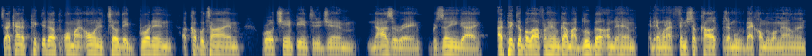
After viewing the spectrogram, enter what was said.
So I kind of picked it up on my own until they brought in a couple time world champion to the gym, Nazare, Brazilian guy. I picked up a lot from him, got my blue belt under him. And then when I finished up college, I moved back home to Long Island.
